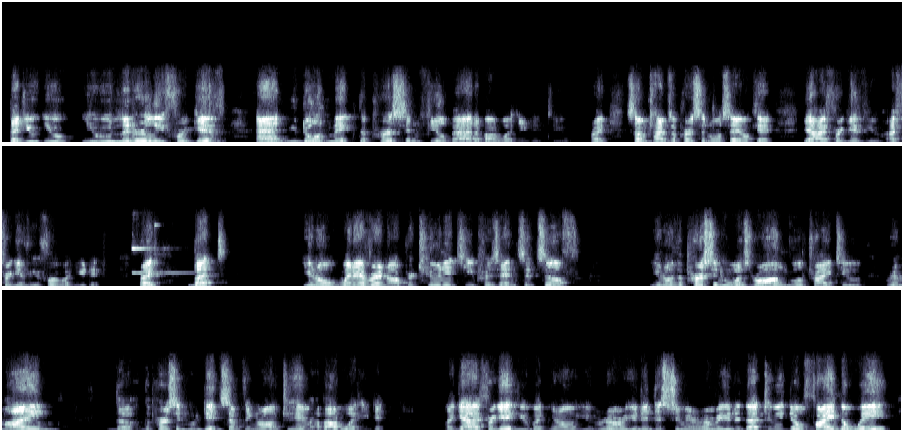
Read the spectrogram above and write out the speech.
That you you you literally forgive and you don't make the person feel bad about what he did to you, right? Sometimes a person will say, okay, yeah, I forgive you. I forgive you for what you did, right? But you know, whenever an opportunity presents itself, you know, the person who was wrong will try to remind the, the person who did something wrong to him about what he did. Like, yeah, I forgave you, but you know, you remember you did this to me, remember you did that to me. They'll find a way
